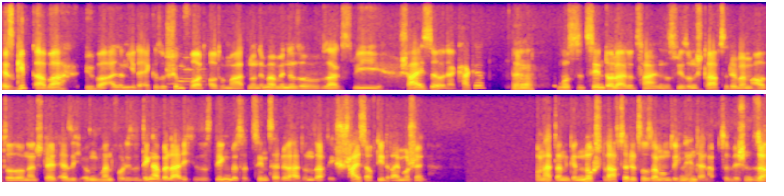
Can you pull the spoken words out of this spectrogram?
Es gibt aber überall an jeder Ecke so Schimpfwortautomaten und immer wenn du so sagst wie Scheiße oder Kacke, dann Ja. Musst du 10 Dollar bezahlen. Das ist wie so ein Strafzettel beim Auto. So, und dann stellt er sich irgendwann vor diese Dinger, beleidigt dieses Ding, bis er 10 Zettel hat und sagt, ich scheiße auf die drei Muscheln. Und hat dann genug Strafzettel zusammen, um sich einen Hintern abzuwischen. So.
